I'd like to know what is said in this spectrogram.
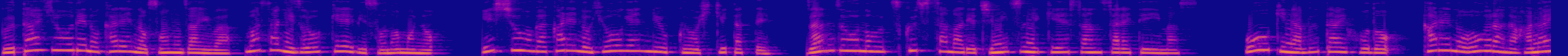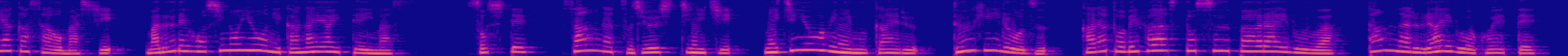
舞台上での彼の存在はまさに造形美そのもの。衣装が彼の表現力を引き立て、残像の美しさまで緻密に計算されています。大きな舞台ほど彼のオーラが華やかさを増し、まるで星のように輝いています。そして3月17日、日曜日に迎えるトゥーヒーローズから飛べファーストスーパーライブは単なるライブを超えて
